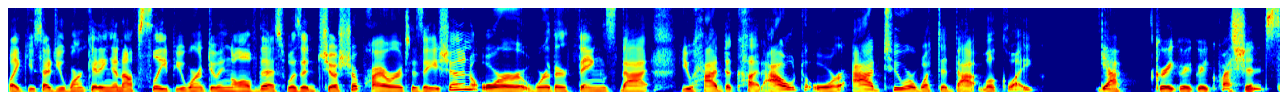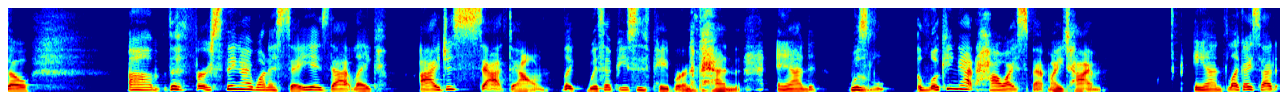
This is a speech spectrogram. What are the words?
like you said, you weren't getting enough sleep, you weren't doing all of this. Was it just a prioritization or were there things that you had to cut out or add to, or what did that look like? Yeah, great, great, great question. So, um, the first thing I want to say is that, like, I just sat down, like, with a piece of paper and a pen and was l- looking at how I spent my time. And like I said,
